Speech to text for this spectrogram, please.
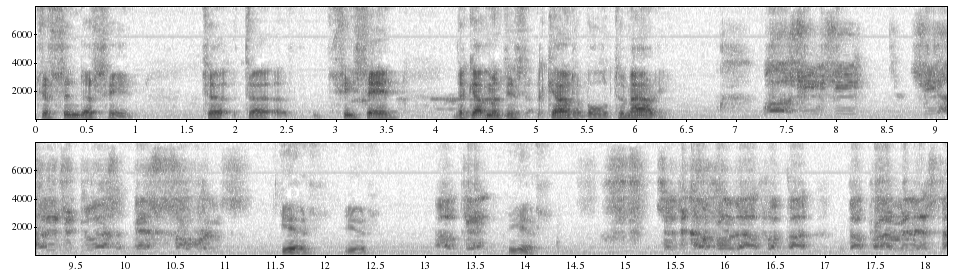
Jacinda said. To, to, she said the government is accountable to Maori. Well, she she she handed it to us as sovereigns. Yes, yes, Okay, yes. so to come from the from the, the prime minister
